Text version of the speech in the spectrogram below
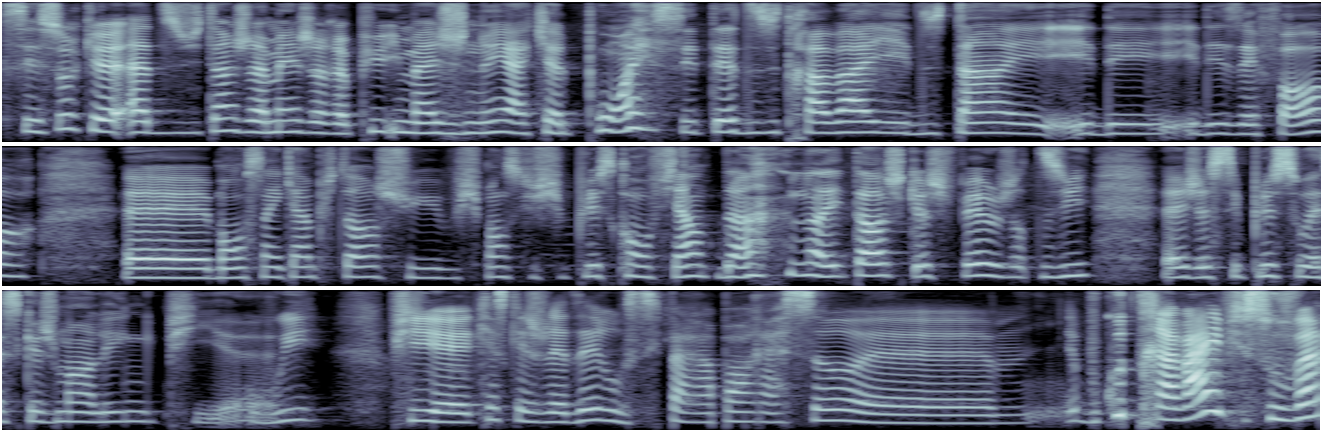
C'est sûr qu'à 18 ans, jamais j'aurais pu imaginer à quel point c'était du travail et du temps et, et des, et des efforts. Euh, bon, cinq ans plus tard, je, suis, je pense que je suis plus confiante dans, dans les tâches que je fais aujourd'hui. Je sais plus où est-ce que je m'enligne. Puis, Oui. Puis, euh, qu'est-ce que je voulais dire aussi par rapport à ça? Euh, beaucoup de travail, puis souvent,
